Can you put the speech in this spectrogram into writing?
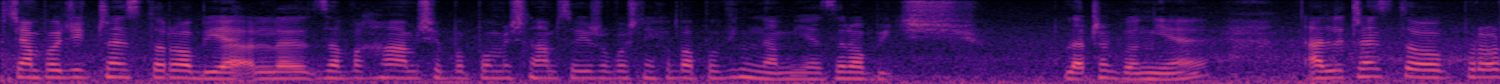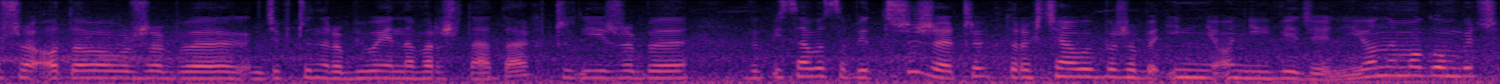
chciałam powiedzieć, często robię, ale zawahałam się, bo pomyślałam sobie, że właśnie chyba powinnam je zrobić. Dlaczego nie? ale często proszę o to, żeby dziewczyny robiły je na warsztatach, czyli żeby wypisały sobie trzy rzeczy, które chciałyby, żeby inni o nich wiedzieli. I one mogą być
